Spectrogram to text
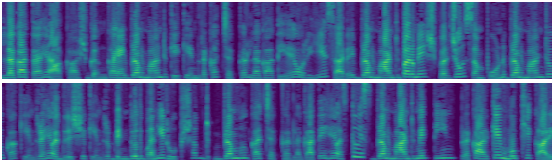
लगाता है। आकाश, गंगा ब्रह्मांड के केंद्र का चक्कर लगाती है और ये सारे ब्रह्मांड परमेश्वर, जो संपूर्ण ब्रह्मांडों का केंद्र है, अदृश्य केंद्र बिंदु बनी रूप शब्द ब्रह्म का चक्कर लगाते हैं। अस्तु, इस ब्रह्मांड में तीन प्रकार के मुख्य कार्य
